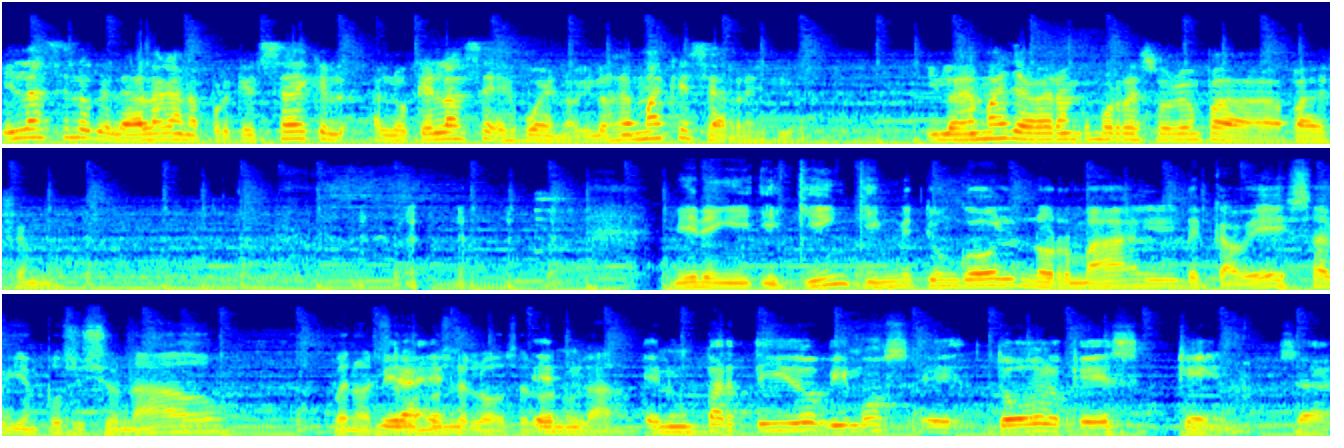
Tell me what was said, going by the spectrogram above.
él, hace lo que le da la gana porque él sabe que lo que él hace es bueno y los demás que se arreglen. Y los demás ya verán cómo resuelven para defender. Miren, y, King, King metió un gol normal, de cabeza, bien posicionado. Bueno, el Mira, en, se lo, se lo en, un partido vimos eh, todo lo que es Ken. O sea,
